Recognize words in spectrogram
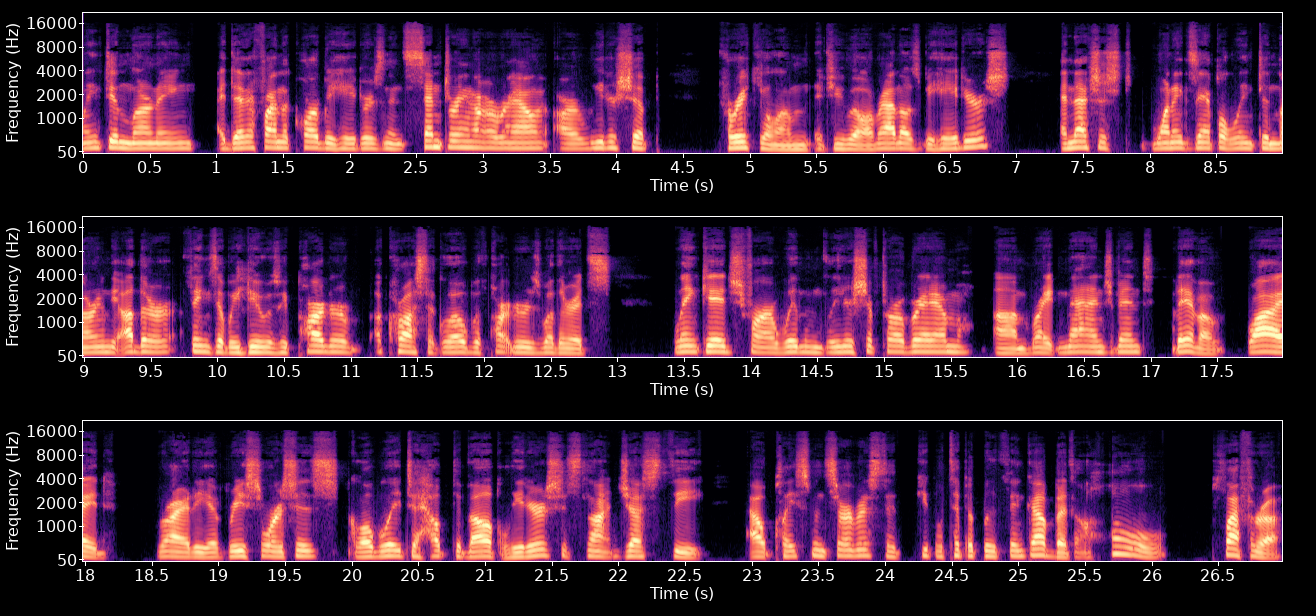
LinkedIn Learning, identifying the core behaviors, and then centering around our leadership curriculum, if you will, around those behaviors and that's just one example, LinkedIn Learning. The other things that we do is we partner across the globe with partners, whether it's Linkage for our women's leadership program, um, Right Management. They have a wide variety of resources globally to help develop leaders. It's not just the outplacement service that people typically think of, but a whole plethora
